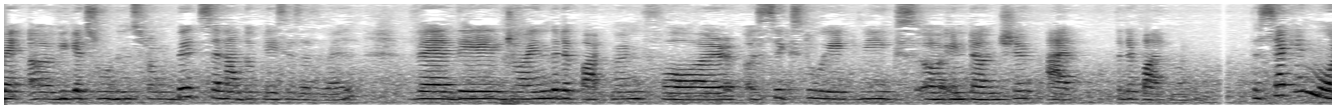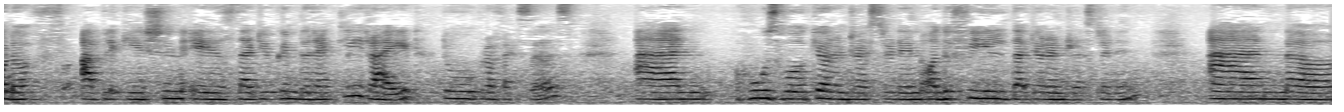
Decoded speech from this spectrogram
uh, we get students from BITS and other places as well where they join the department for a 6 to 8 weeks uh, internship at the department. The second mode of application is that you can directly write to professors and whose work you're interested in or the field that you're interested in and uh,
